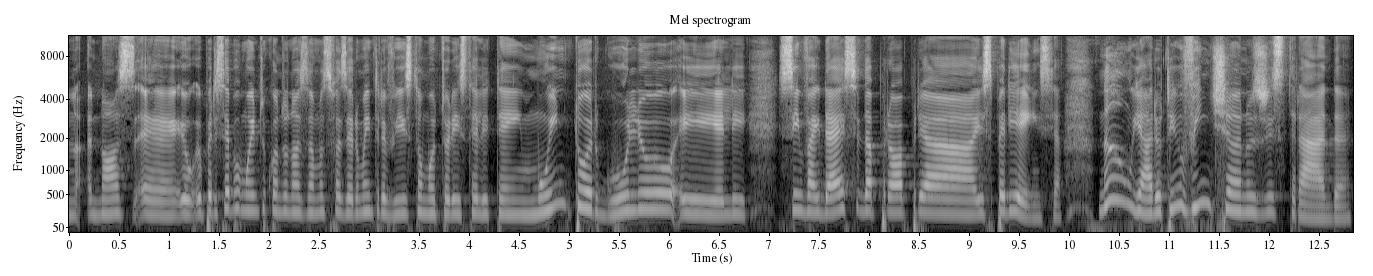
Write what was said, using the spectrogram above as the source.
n- nós, é, eu, eu percebo muito quando nós vamos fazer uma entrevista, o motorista ele tem muito orgulho e ele se envaidece da própria experiência. Não, Yara, eu tenho 20 anos de estrada.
